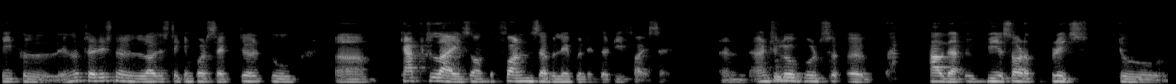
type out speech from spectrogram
people, you know, traditional logistic import sector to um, capitalize on the funds available in the DeFi side. And Antelope mm-hmm. would uh, have that be a sort of bridge to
